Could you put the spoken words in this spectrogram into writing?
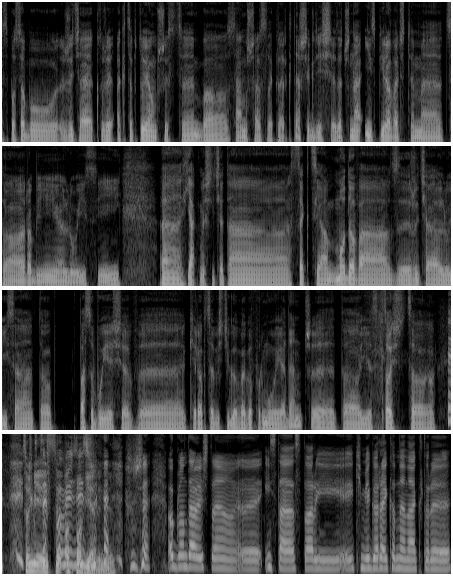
sposobu życia, który akceptują wszyscy, bo sam Charles Leclerc też się gdzieś zaczyna inspirować tym, e, co robi Louis i e, jak myślicie, ta sekcja modowa z życia Luisa to wpasowuje się w kierowcę wyścigowego Formuły 1, czy to jest coś, co, co nie jest odpowiednie? Że, że oglądałeś tę e, Insta story Kimiego Raikkonena, który e,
